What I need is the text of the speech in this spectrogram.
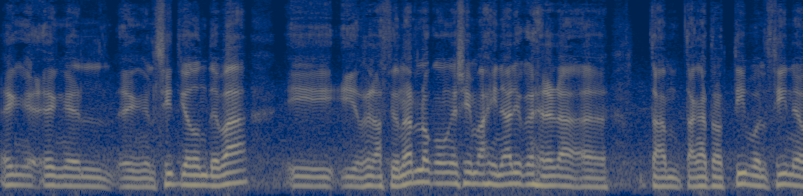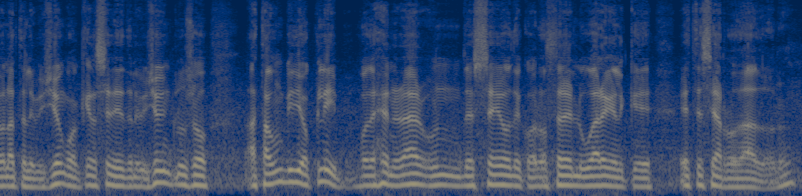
en, el, sitio donde va y, relacionarlo con ese imaginario que genera eh, tan, tan atractivo el cine o la televisión, cualquier serie de televisión, incluso hasta un videoclip puede generar un deseo de conocer el lugar en el que este se ha rodado. Eh,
